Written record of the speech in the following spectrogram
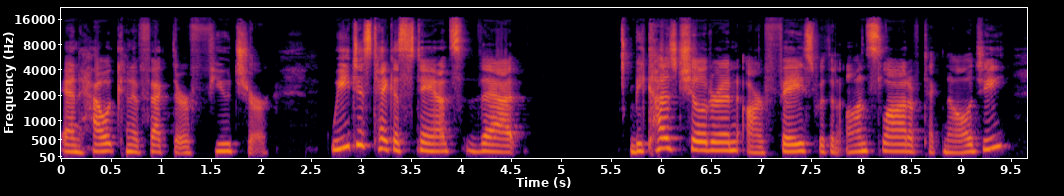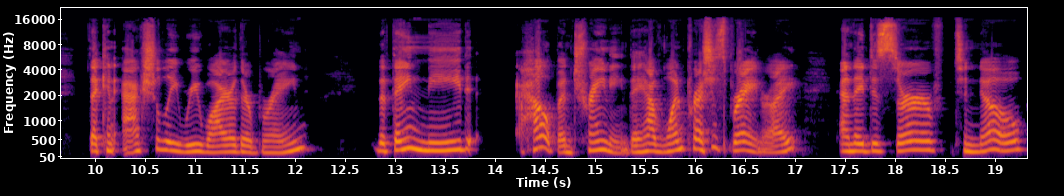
and how it can affect their future. We just take a stance that because children are faced with an onslaught of technology that can actually rewire their brain, that they need help and training. They have one precious brain, right? And they deserve to know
